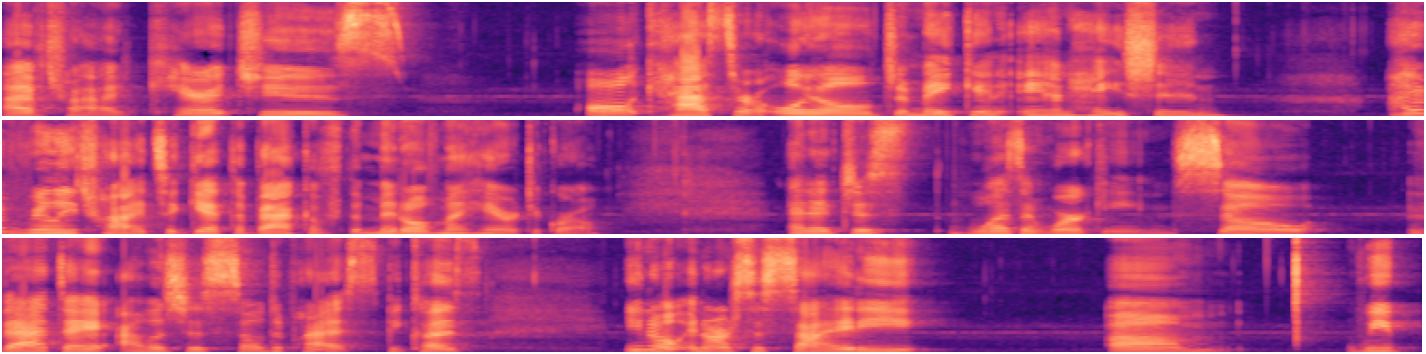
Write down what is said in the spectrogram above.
I've tried carrot juice, all castor oil, Jamaican and Haitian. I've really tried to get the back of the middle of my hair to grow, and it just wasn't working. So that day, I was just so depressed because, you know, in our society, um, we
